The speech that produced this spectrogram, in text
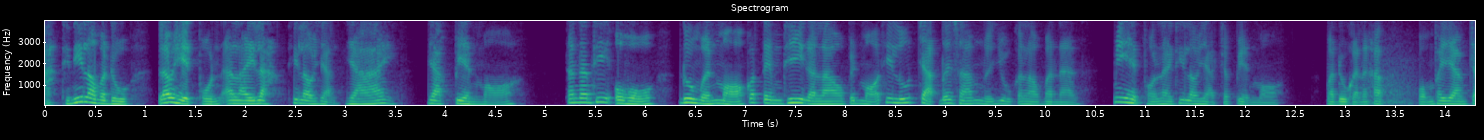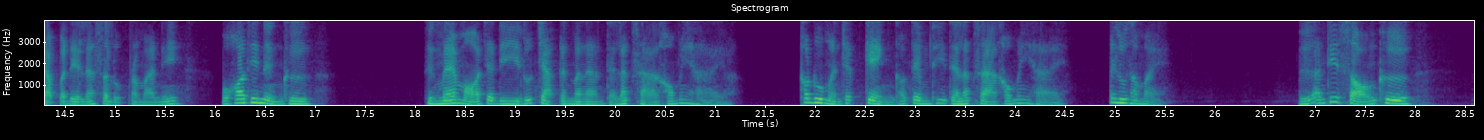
อะทีนี้เรามาดูแล้วเหตุผลอะไรล่ะ ที่เราอยากย้าย อยากเปลี่ยนหมอ ทั้งทั้งที่โอ้โห ดูเหมือนหมอก็เต็มที่กับเรา เป็นหมอที่รู้จักด้วยซ้ำหรืออยู่กับเรามานาน มีเหตุผลอะไรที่เราอยากจะเปลี่ยนหมอ มาดูกันนะครับ ผมพยายามจับประเด็นและสรุปประมาณนี้ หัวข้อที่หนึ่งคือ ถึงแม้หมอจะดีรู้จักกันมานานแต่รักษาเขาไม่หายเขาดูเหมือนจะเก่งเขาเต็มที่แต่รักษาเขาไม่หาย ไม่รู้ทำไม หรืออันที่สองคือ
